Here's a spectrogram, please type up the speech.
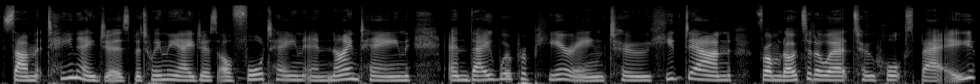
some teenagers between the ages of 14 and 19, and they were preparing to head down from Rotorua to Hawke's Bay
